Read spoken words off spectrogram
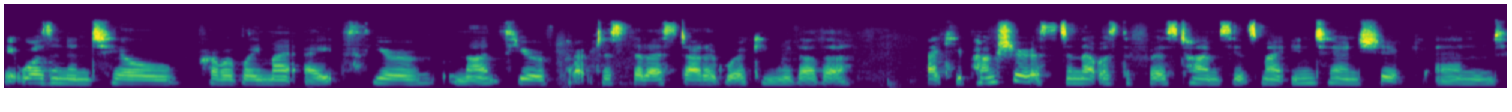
it wasn't until probably my eighth year, ninth year of practice that I started working with other acupuncturists. And that was the first time since my internship. And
